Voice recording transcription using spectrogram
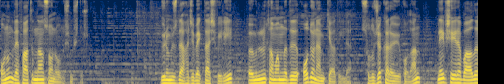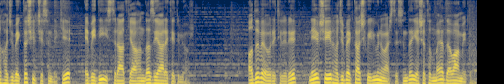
onun vefatından sonra oluşmuştur. Günümüzde Hacı Bektaş Veli, ömrünü tamamladığı o dönemki adıyla Suluca Karayük olan Nevşehir'e bağlı Hacı Bektaş ilçesindeki ebedi istirahatgahında ziyaret ediliyor. Adı ve öğretileri Nevşehir Hacı Bektaş Veli Üniversitesi'nde yaşatılmaya devam ediyor.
